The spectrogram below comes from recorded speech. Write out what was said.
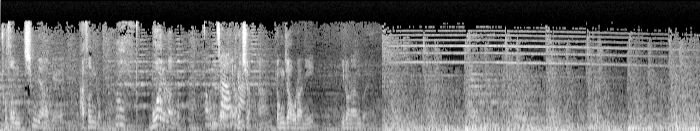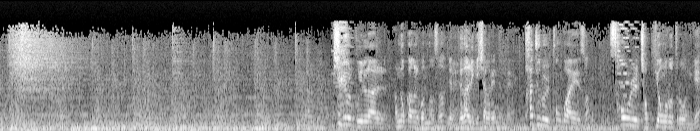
조선 침략에 나선 겁니다. 뭐가 일어난 겁니까? 병자호란. 그렇죠. 병자호란이 일어난 거예요. (12월 9일) 날 압록강을 건너서 이제 내달리기 시작을 했는데 파주를 통과해서 서울 접경으로 들어온 게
